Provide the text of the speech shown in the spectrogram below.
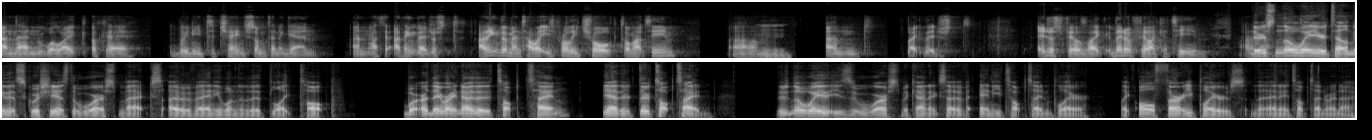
and then were like, okay, we need to change something again. And I think I think they're just I think the mentality is probably chalked on that team, um, Mm. and like they just It just feels like they don't feel like a team. There's know. no way you're telling me that Squishy has the worst mechs out of any one of the like top. What are they right now? They're top ten. Yeah, they're they're top ten. There's no way that he's the worst mechanics out of any top ten player. Like all thirty players in the NA top ten right now.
